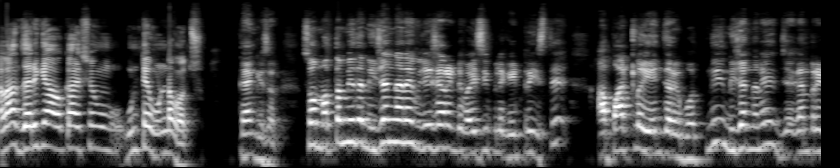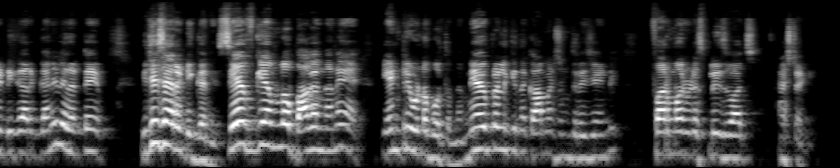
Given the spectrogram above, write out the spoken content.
అలా జరిగే అవకాశం ఉంటే ఉండవచ్చు. థ్యాంక్ యూ సార్ సో మొత్తం మీద నిజంగానే విజయసాయిరెడ్డి వైసీపీలకు ఎంట్రీ ఇస్తే ఆ పార్టీలో ఏం జరగబోతుంది? నిజంగానే జగన్ రెడ్డి గారికి కానీ లేదంటే విజయసాయిరెడ్డికి కానీ సేఫ్ గేమ్లో భాగంగానే ఎంట్రీ ఉండబోతుంది. మీ అభిప్రాయాల కింద కామెంట్స్ తెలియజేయండి. For more videos please watch hashtag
